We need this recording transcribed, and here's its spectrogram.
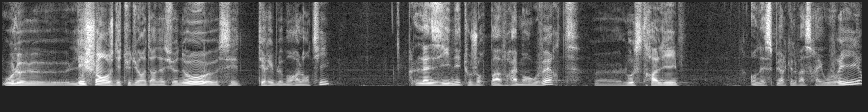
où l'échange d'étudiants internationaux euh, s'est terriblement ralenti. L'Asie n'est toujours pas vraiment ouverte. Euh, L'Australie, on espère qu'elle va se réouvrir.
